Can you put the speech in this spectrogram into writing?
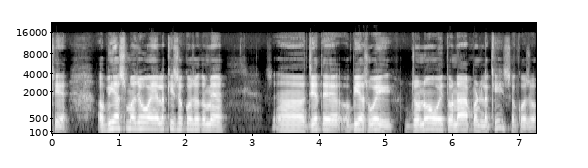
છે. અભ્યાસમાં જો અહીંયા લખી શકો છો તમે જે તે અભ્યાસ હોય, જો ન હોય તો ના પણ લખી શકો છો.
